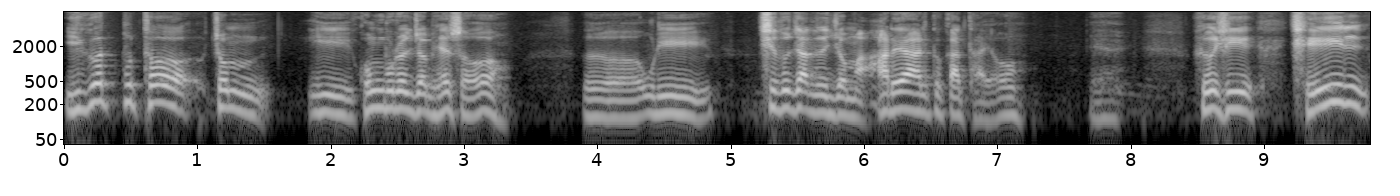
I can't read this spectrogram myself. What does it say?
이것부터 좀 이 공부를 좀 해서 어, 우리 지도자들이 좀 알아야 할 것 같아요. 예. 그것이 제일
